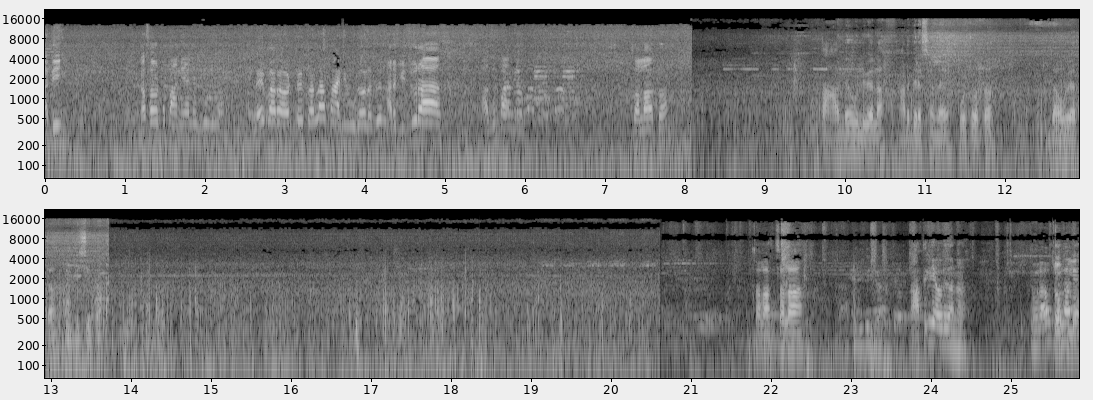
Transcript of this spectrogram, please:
आधी कसं वाटतं पाणी आलं तुला? लय बरं वाटतं चला पाणी उगवलं तर. अरे भिजू रास अजून पाणी चला आता. आता आलं उलव्याला अर्ध्या रस्त्यानं आहे पोचवता जाऊया आता दिदीशी इथं. चला चला. रात्री एवढे जण. तुला चोपले.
